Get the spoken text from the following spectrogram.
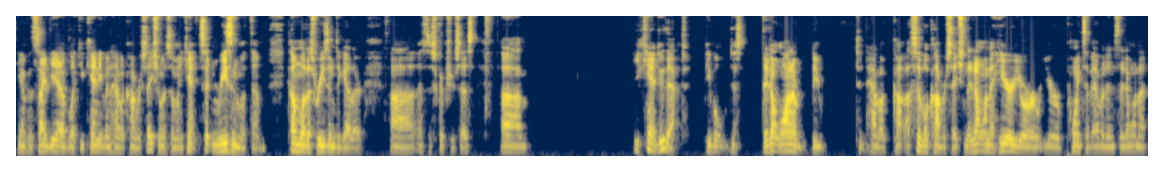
You know, this idea of like you can't even have a conversation with someone. You can't sit and reason with them. Come, let us reason together, uh, as the scripture says. Um, you can't do that. People just they don't want to be to have a, a civil conversation. They don't want to hear your your points of evidence. They don't want to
